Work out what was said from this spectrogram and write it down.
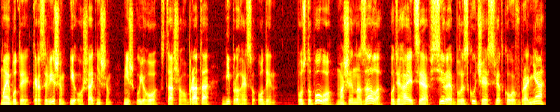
має бути красивішим і ошатнішим, ніж у його старшого брата Дніпрогесу 1. Поступово машинна зала одягається в сіре блискуче святкове вбрання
